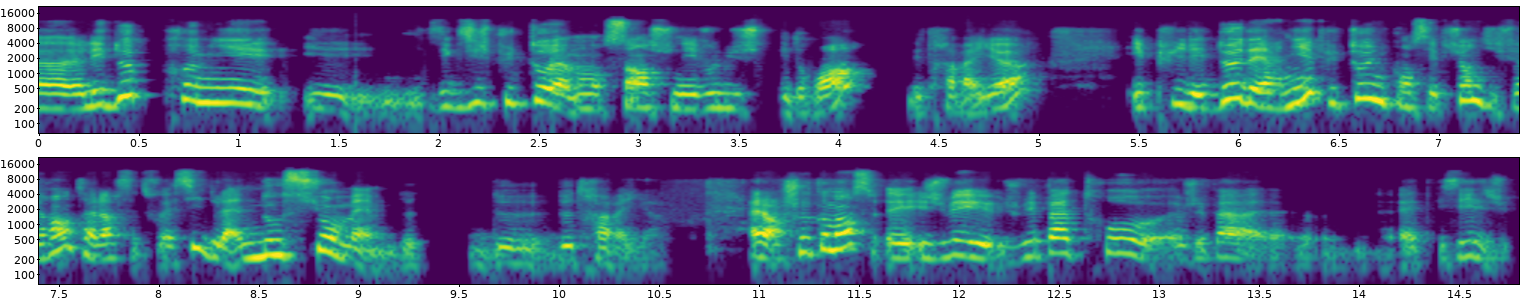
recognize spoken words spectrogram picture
Euh, les deux premiers, ils exigent plutôt, à mon sens, une évolution des droits des travailleurs. Et puis les deux derniers, plutôt une conception différente, alors cette fois-ci, de la notion même de, de, travailleur. Alors, je commence, je ne vais, je vais pas trop, je vais pas euh, essayer,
